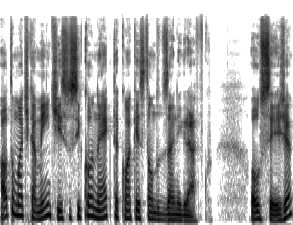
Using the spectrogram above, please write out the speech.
Automaticamente isso se conecta com a questão do design gráfico. Ou seja,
